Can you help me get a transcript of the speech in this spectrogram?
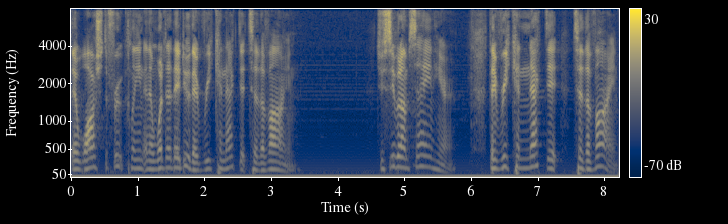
they wash the fruit clean, and then what do they do? They reconnect it to the vine. Do you see what I'm saying here? They reconnect it to the vine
